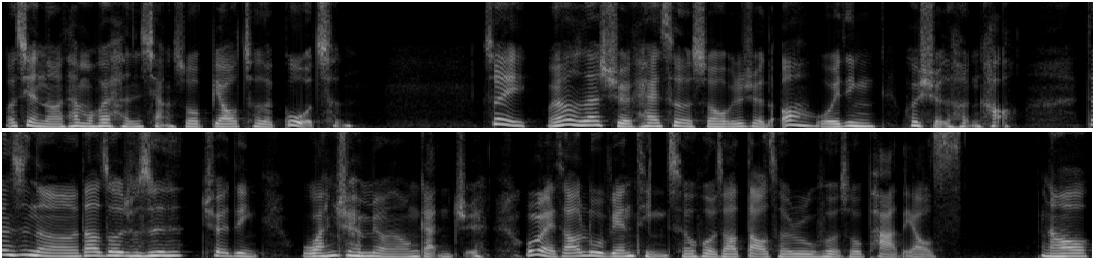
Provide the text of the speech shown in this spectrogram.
而且呢，他们会很享受飙车的过程。所以我那时候在学开车的时候，我就觉得哦，我一定会学得很好。但是呢，到最后就是确定完全没有那种感觉。我每次要路边停车或者要倒车入库的时候，怕的要死。然后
